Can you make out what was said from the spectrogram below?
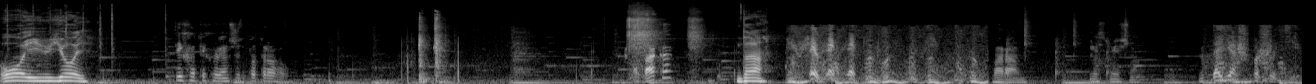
Ой-ой-ой. Тихо, тихо, він щось потрогав. Атака? Да. Баран. Не смішно. Да я ж пошутил.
